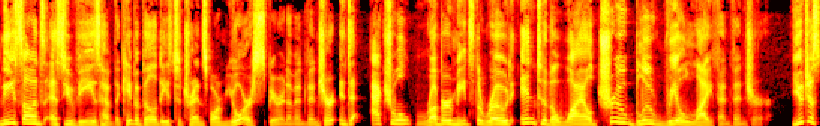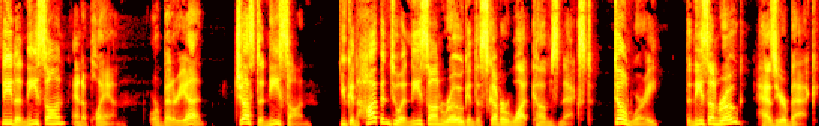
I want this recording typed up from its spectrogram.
Nissan's SUVs have the capabilities to transform your spirit of adventure into actual rubber meets the road into the wild, true blue real life adventure. You just need a Nissan and a plan. Or better yet, just a Nissan. You can hop into a Nissan Rogue and discover what comes next. Don't worry, the Nissan Rogue has your back.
